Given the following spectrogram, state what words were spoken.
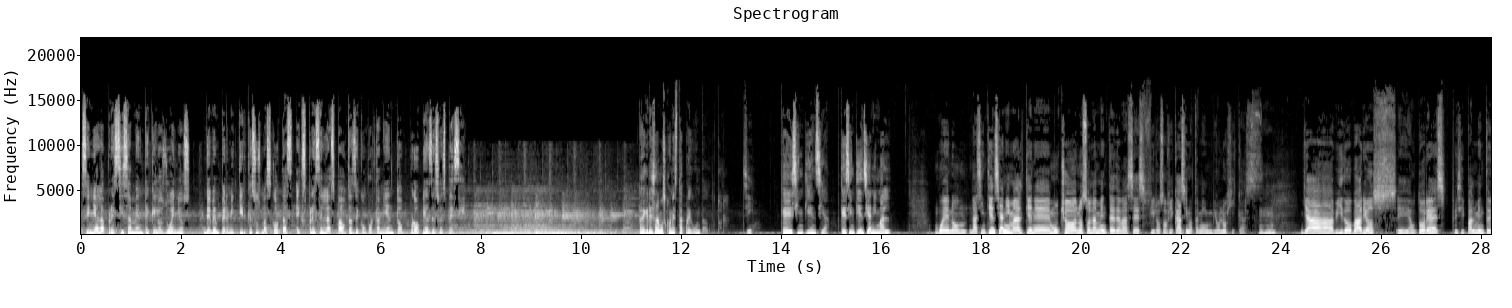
señala precisamente que los dueños deben permitir que sus mascotas expresen las pautas de comportamiento propias de su especie. Regresamos con esta pregunta, doctora. Sí. ¿Qué es sintiencia? ¿Qué es sintiencia animal? Bueno, la sintiencia animal tiene mucho, no solamente de bases filosóficas, sino también biológicas. Ya ha habido varios eh, autores, principalmente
